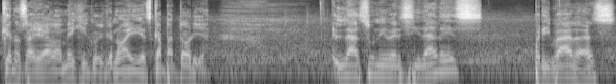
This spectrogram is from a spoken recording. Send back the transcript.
que nos ha llegado a México y que no hay escapatoria. Las universidades privadas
